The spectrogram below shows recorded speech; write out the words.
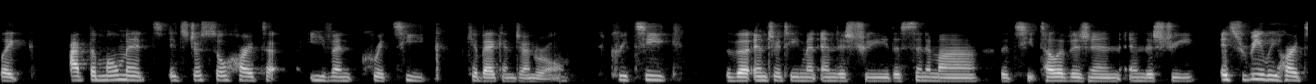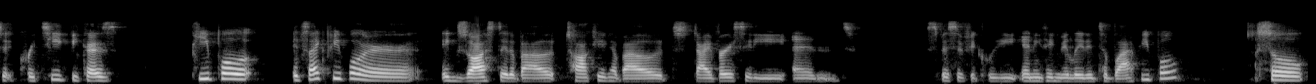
Like at the moment, it's just so hard to even critique Quebec in general, critique the entertainment industry, the cinema, the t- television industry. It's really hard to critique because people, it's like people are exhausted about talking about diversity and specifically anything related to Black people. So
